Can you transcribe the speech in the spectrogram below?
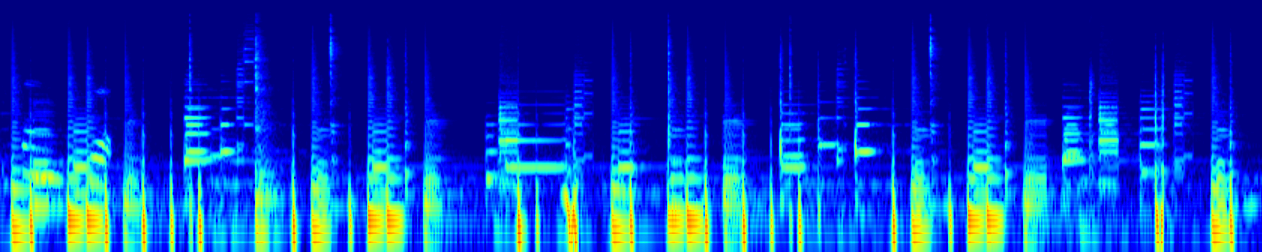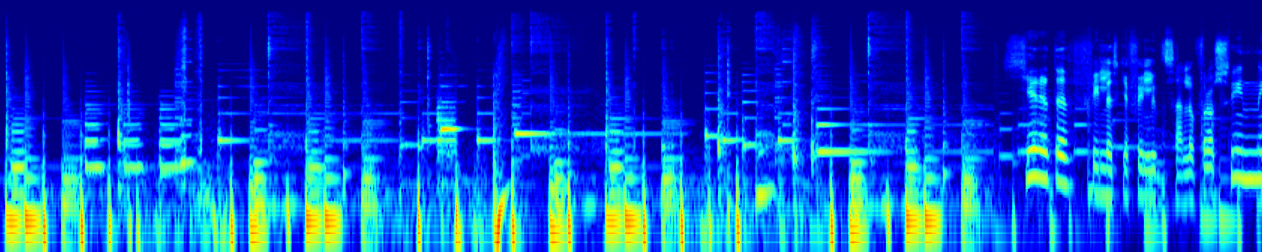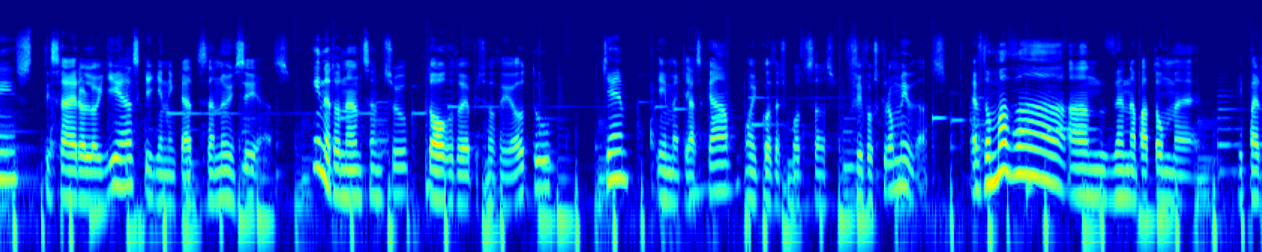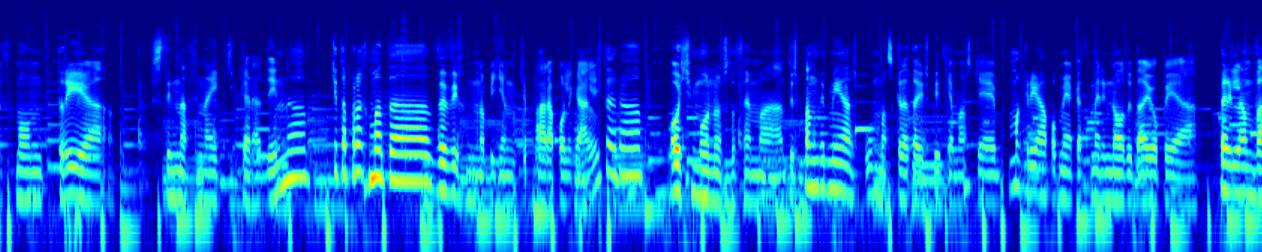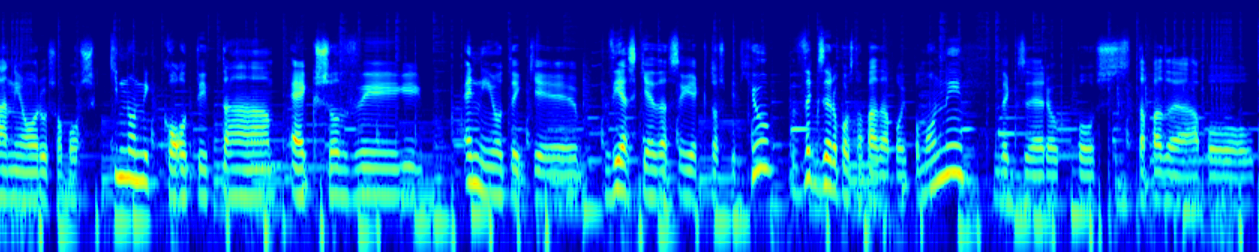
Χαίρετε φίλες και φίλοι της αλλοφροσύνης, της αερολογίας και γενικά της ανοησίας. Είναι το Nonsense σου, το 8ο επεισόδιο του και είμαι κλασικά ο οικοδεσπότης σας Φίβος Κρομίδας. Εβδομάδα, αν δεν απατώμε, υπαριθμών 3 στην Αθηναϊκή καραντίνα και τα πράγματα δεν δείχνουν να πηγαίνουν και πάρα πολύ καλύτερα. Όχι μόνο στο θέμα της πανδημίας που μας κρατάει σπίτια μας και μακριά από μια καθημερινότητα η οποία περιλαμβάνει όρους όπως κοινωνικότητα, έξοδοι, ενίοτε και διασκέδαση εκτός σπιτιού. Δεν ξέρω πώς τα πάτε από υπομονή, δεν ξέρω πώς τα πάτε από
